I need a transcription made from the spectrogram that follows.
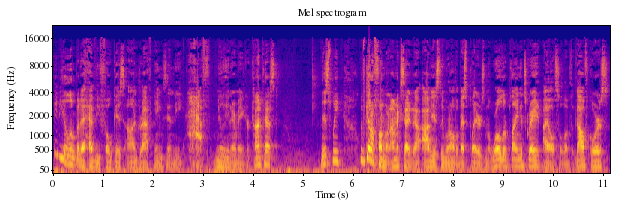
maybe a little bit of heavy focus on DraftKings and the half millionaire maker contest. This week, we've got a fun one. I'm excited. Obviously, when all the best players in the world are playing, it's great. I also love the golf course.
